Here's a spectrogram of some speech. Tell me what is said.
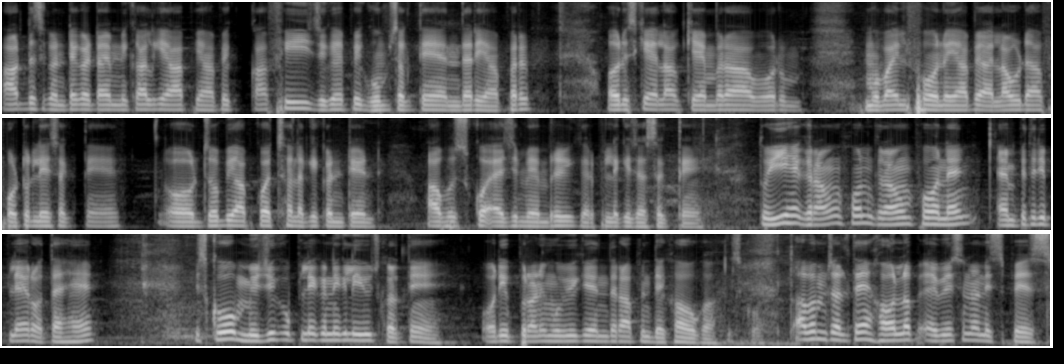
आठ दस घंटे का टाइम निकाल के आप यहाँ पे काफ़ी जगह पे घूम सकते हैं अंदर यहाँ पर। और इसके अलावा कैमरा और मोबाइल फ़ोन है, यहाँ पे अलाउड आप फ़ोटो ले सकते हैं। और जो भी आपको अच्छा लगे कंटेंट आप उसको एज ए मेमोरी घर पे लेके जा सकते हैं। तो ये है ग्राउंड फ़ोन ग्राउंड फ़ोन है एम प्लेयर होता है। इसको म्यूज़िक को प्ले करने के लिए यूज़ करते हैं। और ये पुरानी मूवी के अंदर आपने देखा होगा इसको। तो अब हम चलते हैं hall of aviation and space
